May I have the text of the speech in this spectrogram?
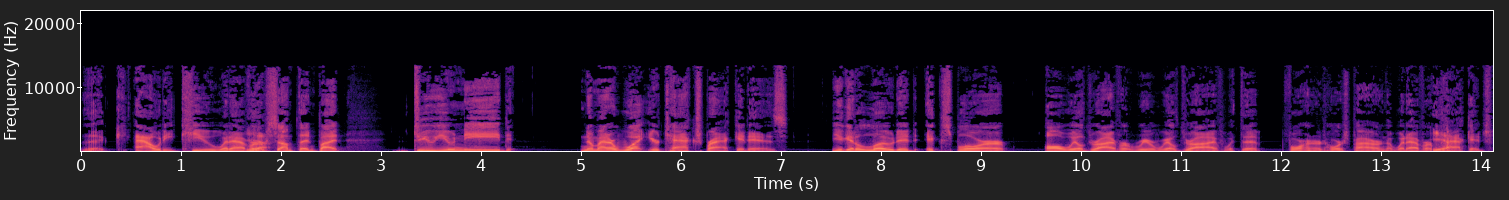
the Audi Q, whatever, Yeah. or something. But do you need, no matter what your tax bracket is, you get a loaded Explorer, all wheel drive or rear wheel drive with the 400 horsepower and the whatever Yeah. package.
